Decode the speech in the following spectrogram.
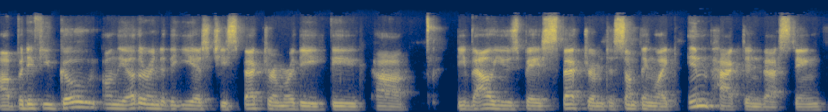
Uh, but if you go on the other end of the esg spectrum or the the uh, the values based spectrum to something like impact investing,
